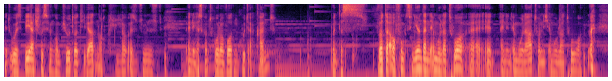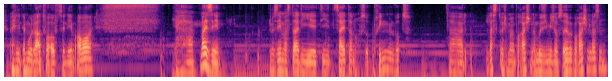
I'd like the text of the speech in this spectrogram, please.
mit USB-Anschluss für den Computer. Die werden auch, also zumindest NES-Controller wurden gut erkannt. Und das wird da auch funktionieren, dann einen Emulator, äh, einen Emulator, nicht Emulator, einen Emulator aufzunehmen. Aber ja, mal sehen. Mal sehen, was da die, die Zeit da noch so bringen wird. Da lasst euch mal überraschen. Da muss ich mich auch selber überraschen lassen.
